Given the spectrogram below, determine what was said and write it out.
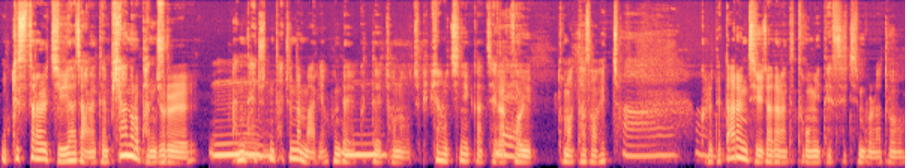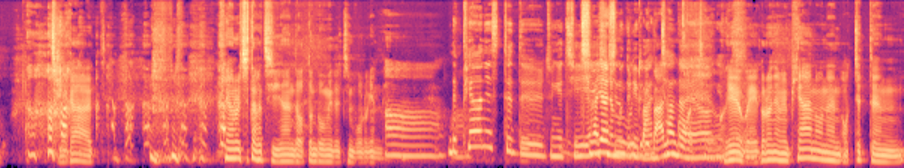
오케스트라를 지휘하지 않을 땐 피아노로 반주를 음. 한, 해준, 해준단 말이에요. 근데 음. 그때 저는 어차피 피아노 치니까 제가 네. 거의 도맡아서 했죠. 아. 그럴 때 다른 지휘자들한테 도움이 됐을지 몰라도 아. 제가 피아노를 치다가 지휘하는데 어떤 도움이 될지 모르겠네요. 아. 근데 피아니스트들 중에 지휘하시는, 분들이, 분들이 많잖아요. 그게 왜 그러냐면 피아노는 어쨌든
